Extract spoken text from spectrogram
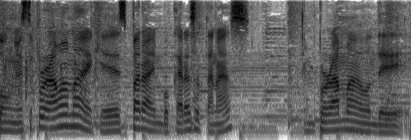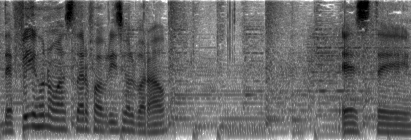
con este programa, madre, que es para invocar a Satanás. Un programa donde de fijo no va a estar Fabricio Alvarado. Este.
